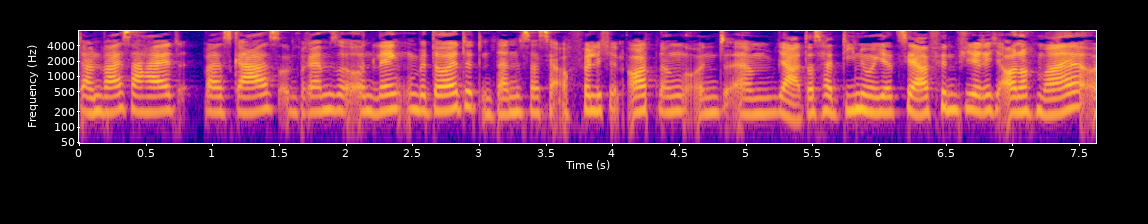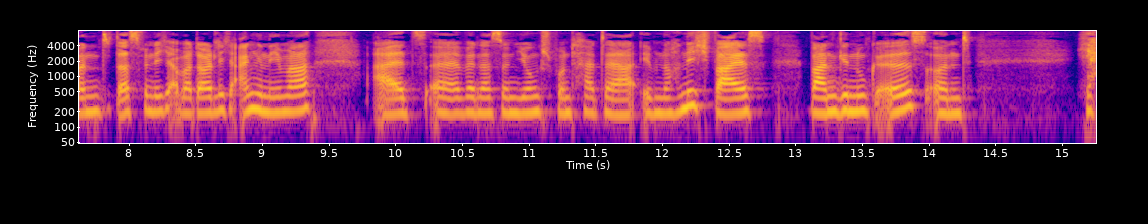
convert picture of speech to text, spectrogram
dann weiß er halt, was Gas und Bremse und Lenken bedeutet und dann ist das ja auch völlig in Ordnung. Und ähm, ja, das hat Dino jetzt ja fünfjährig auch nochmal und das finde ich aber deutlich angenehmer, als äh, wenn das so ein Jungspund hat, der eben noch nicht weiß, wann genug ist und ja,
